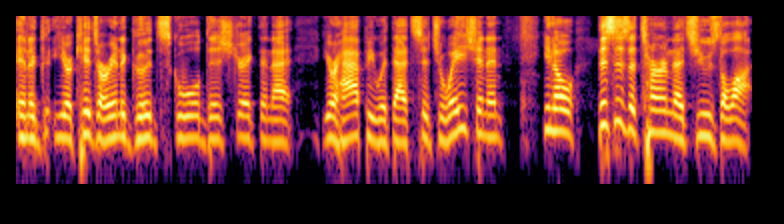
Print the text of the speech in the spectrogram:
in a, your kids are in a good school district and that you're happy with that situation. And, you know, this is a term that's used a lot.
